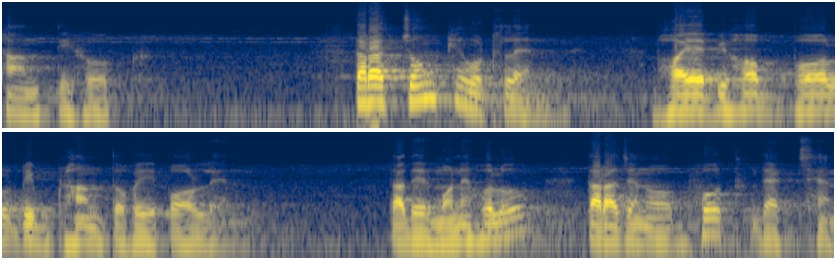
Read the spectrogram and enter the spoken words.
শান্তি হোক। তারা চমকে উঠলেন, ভয়ে বিহব্বল বিভ্রান্ত হয়ে পড়লেন। তাদের মনে হলো তারা যেন ভূত দেখছেন।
